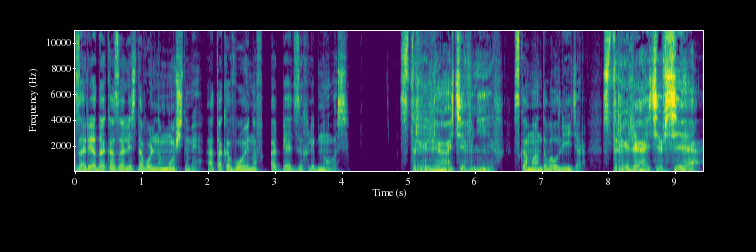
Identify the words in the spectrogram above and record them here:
Заряды оказались довольно мощными, атака воинов опять захлебнулась. «Стреляйте в них!» – скомандовал лидер. «Стреляйте все!»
